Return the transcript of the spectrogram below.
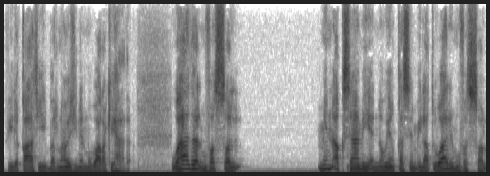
في لقاءات برنامجنا المبارك هذا. وهذا المفصل من أقسامه أنه ينقسم إلى طوال المفصل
